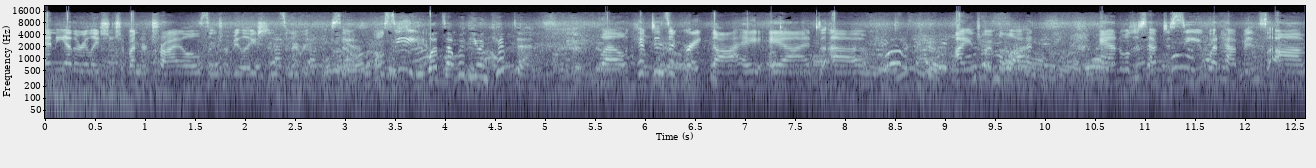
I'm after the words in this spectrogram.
any other relationship under trials and tribulations and everything. So we'll see. What's up with you and Kiptyn? Well, Kiptyn's a great guy, and um, Him a lot. And we'll just have to see what happens. Um,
